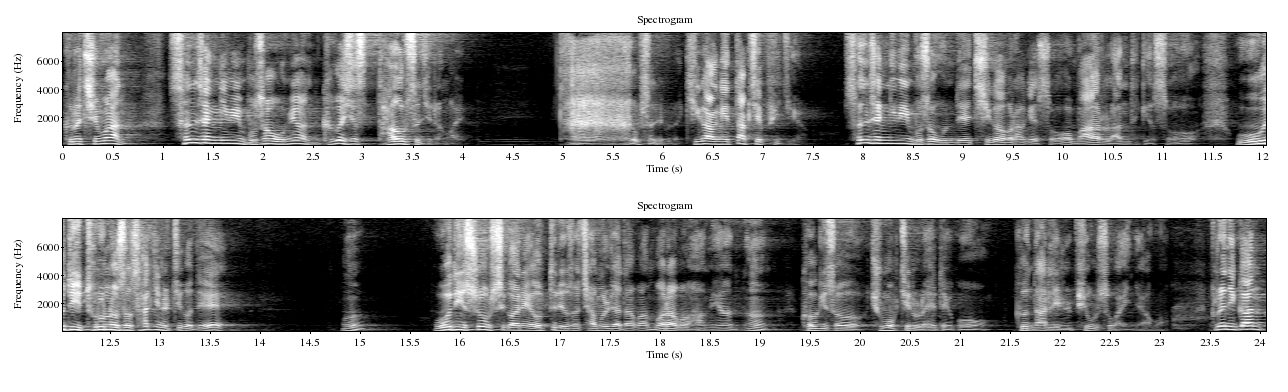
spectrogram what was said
그렇지만 선생님이 무서우면 그것이 다 없어지는 거예요. 다 없어집니다. 기강이 딱 잡히지요. 선생님이 무서운데 지각을 하겠어. 말을 안 듣겠어. 어디 들어넣어서 사진을 찍어대. 어? 어디 수업 시간에 엎드려서 잠을 자다가 뭐라고 하면 어? 거기서 주먹질을 해대고 그 난리를 피울 수가 있냐고. 그러니까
